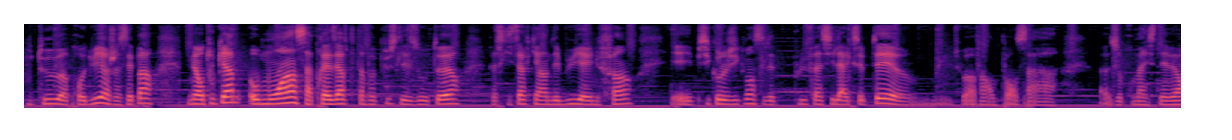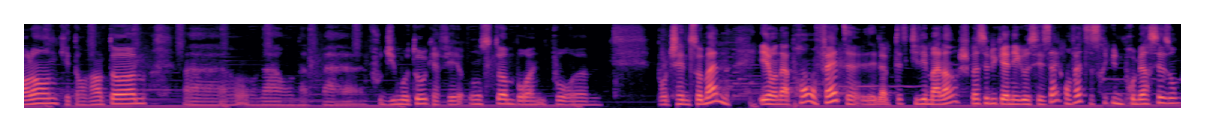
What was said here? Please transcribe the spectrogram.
coûteux à produire, je sais pas. Mais en tout cas, au moins ça préserve peut-être un peu plus les auteurs, parce qu'ils savent qu'il y a un début, il y a une fin, et psychologiquement c'est peut-être plus facile à accepter. euh, Tu vois, enfin on pense à The Promised Neverland qui est en 20 tomes, euh, on a, on a bah, Fujimoto qui a fait 11 tomes pour, pour, euh, pour Chainsaw Man, et on apprend en fait, et là peut-être qu'il est malin, je sais pas celui qui a négocié ça, qu'en fait ça serait qu'une première saison.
